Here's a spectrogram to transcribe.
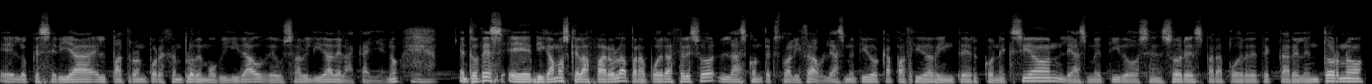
eh, lo que sería el patrón, por ejemplo, de movilidad o de usabilidad de la calle, ¿no? Mm. Entonces, eh, digamos que la farola, para poder hacer eso, la has contextualizado. Le has metido capacidad de interconexión, le has metido sensores para poder detectar el entorno,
